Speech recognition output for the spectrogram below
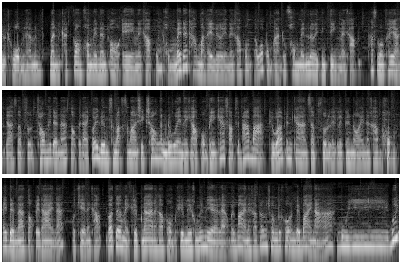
YouTube นะฮะมันมันคัดกรองคอมเมนต์นั้นออกเองนะครับผมผมไม่ได้ทำอะไรเลยนะครับผมแต่ว่าผมอ่านทุกคอมเมนต์เลยจริงๆนะครับถ้าสมมติใครอยากจะสนับสนุนช่องให้เดินหน้าต่อไปได้ก็อย่าลืมสมัครสมาชิกช่องกันด้วยนะครับผมเพียงแค่ 35 บาท ถือว่าเป็นการสนับสนุนเล็กๆน้อยๆนะครับผมให้เดินหน้าต่อไปได้นะ โอเคนะครับ ก็เจอใหม่คลิปหน้านะครับผมคลิปนี้คงไม่มีอะไรแล้วบ๊ายบายนะครับท่านผู้ชมทุกคนบ๊ายบายนะบุยบุย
